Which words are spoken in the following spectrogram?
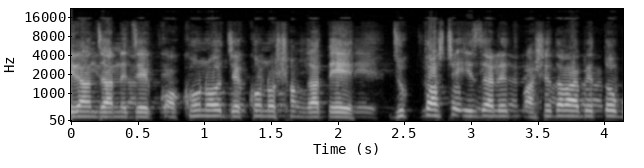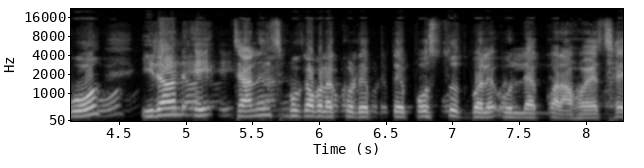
ইরান জানে যে কখনো যে কোনো সংঘাতে যুক্তরাষ্ট্র ইসরায়েলের পাশে দাঁড়াবে, তবুও ইরান এই চ্যালেঞ্জ মোকাবেলা করতে প্রস্তুত বলে উল্লেখ করা হয়েছে।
